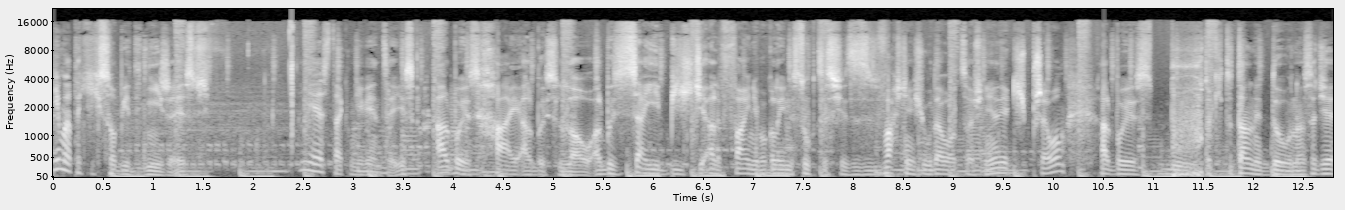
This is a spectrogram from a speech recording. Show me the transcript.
nie ma takich sobie dni, że jest jest tak mniej więcej. Jest, albo jest high, albo jest low, albo jest zajebiście, ale fajnie, bo kolejny sukces się, właśnie się udało coś, nie? Jakiś przełom, albo jest buf, taki totalny dół. Na zasadzie,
